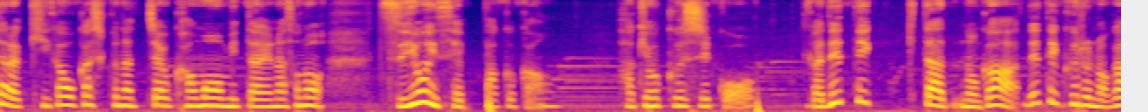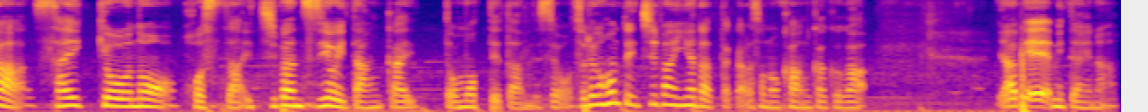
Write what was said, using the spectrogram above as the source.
たら気がおかしくなっちゃうかもみたいなその強い切迫感破局思考が出てきたのが出てくるのが最強の発作一番強い段階と思ってたんですよ。それが本当一番嫌だったからその感覚が。やべえみたいな。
